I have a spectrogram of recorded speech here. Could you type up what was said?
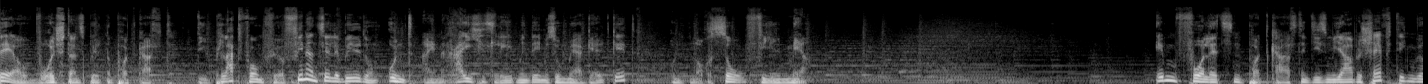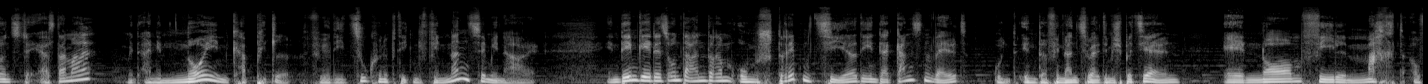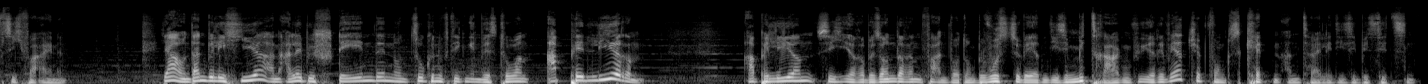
Der Wohlstandsbildner Podcast. Die Plattform für finanzielle Bildung und ein reiches Leben, in dem es um mehr Geld geht und noch so viel mehr. Im vorletzten Podcast in diesem Jahr beschäftigen wir uns zuerst einmal mit einem neuen Kapitel für die zukünftigen Finanzseminare. In dem geht es unter anderem um Strippenzieher, die in der ganzen Welt und in der Finanzwelt im Speziellen enorm viel Macht auf sich vereinen. Ja, und dann will ich hier an alle bestehenden und zukünftigen Investoren appellieren. Appellieren, sich ihrer besonderen Verantwortung bewusst zu werden, die sie mittragen für ihre Wertschöpfungskettenanteile, die sie besitzen.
